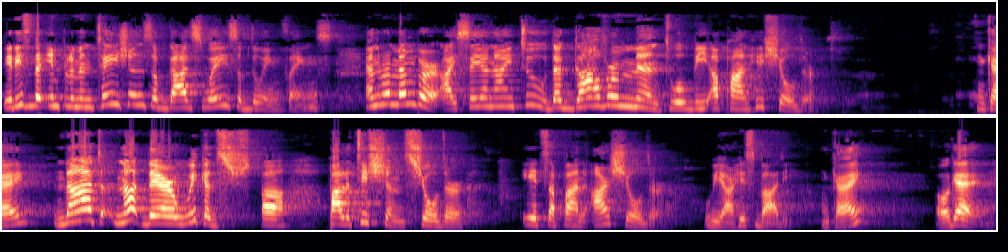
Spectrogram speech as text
it is the implementations of God's ways of doing things. And remember, Isaiah 9 2, the government will be upon his shoulder. Okay? Not, not their wicked uh, politician's shoulder. It's upon our shoulder. We are his body. Okay? Okay.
